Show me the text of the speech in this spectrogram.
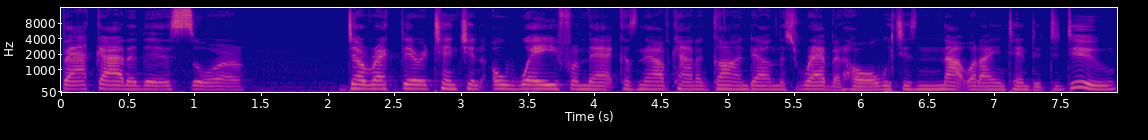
back out of this or direct their attention away from that because now I've kind of gone down this rabbit hole, which is not what I intended to do.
